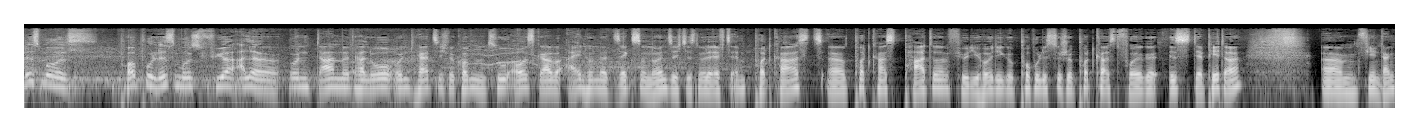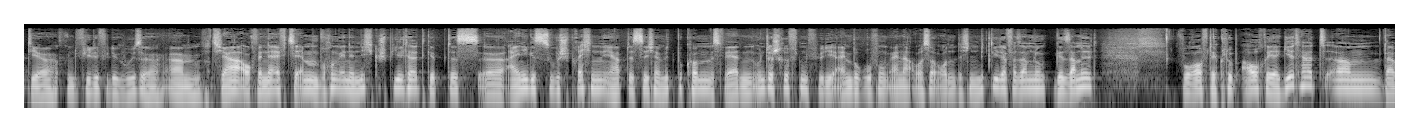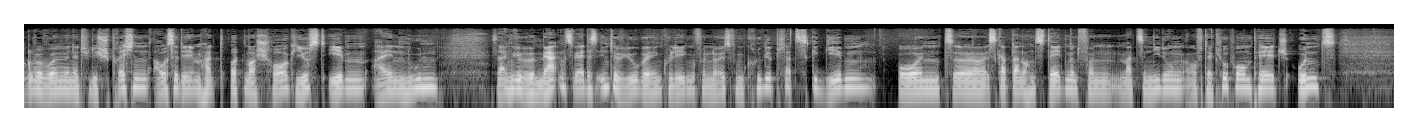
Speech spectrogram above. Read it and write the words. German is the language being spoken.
Populismus. Populismus für alle. Und damit hallo und herzlich willkommen zu Ausgabe 196 des Null FCM Podcasts. Äh, Podcast-Pate für die heutige populistische Podcast-Folge ist der Peter. Ähm, vielen Dank dir und viele, viele Grüße. Ähm, tja, auch wenn der FCM am Wochenende nicht gespielt hat, gibt es äh, einiges zu besprechen. Ihr habt es sicher mitbekommen. Es werden Unterschriften für die Einberufung einer außerordentlichen Mitgliederversammlung gesammelt worauf der Club auch reagiert hat. Ähm, darüber wollen wir natürlich sprechen. Außerdem hat Ottmar Schork just eben ein nun, sagen wir, bemerkenswertes Interview bei den Kollegen von Neues vom Krügelplatz gegeben. Und äh, es gab da noch ein Statement von Matze Niedung auf der Club-Homepage und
